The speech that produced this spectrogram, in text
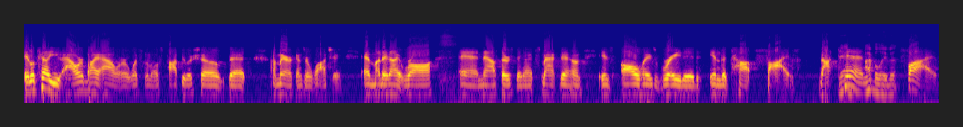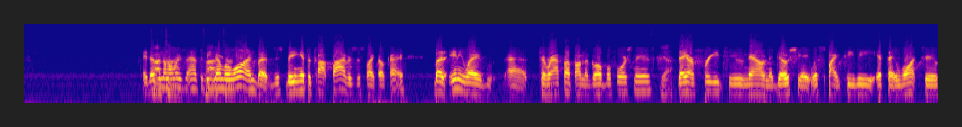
it'll tell you hour by hour what's the most popular show that Americans are watching. And Monday Night Raw, and now Thursday Night SmackDown is always rated in the top five, not yeah, ten, I believe it. five. It doesn't Five always time. have to be number time. one, but just being at the top five is just like okay. But anyway, uh, to wrap up on the Global Force news, Yeah. they are free to now negotiate with Spike TV if they want to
